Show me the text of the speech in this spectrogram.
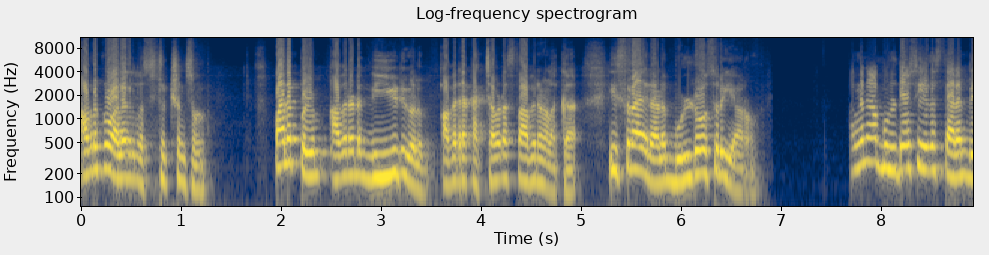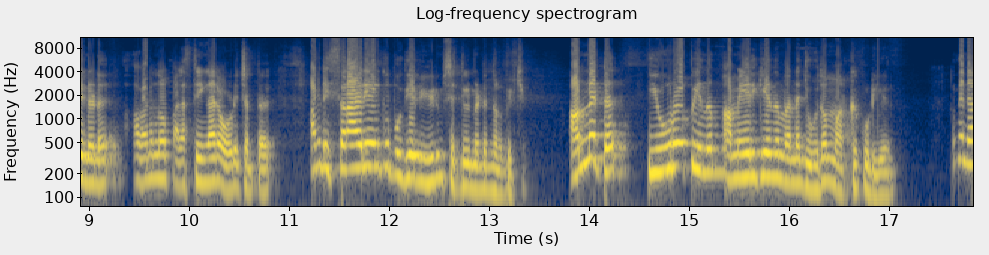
അവർക്ക് വളരെ റെസ്ട്രിക്ഷൻസ് ഉണ്ട്. പലപ്പോഴും അവരുടെ വീടുകളും അവരുടെ കച്ചവട സ്ഥാപനങ്ങളൊക്കെ ഇസ്രായേലാണ് ബുൾഡോസർ ചെയ്യാറുണ്ട് അങ്ങനെ ആ ബുൾഡോസ് ചെയ്ത സ്ഥലം പിന്നീട് അവിടെ നിന്ന് പലസ്തീൻകാരെ ഓടിച്ചിട്ട് അവിടെ ഇസ്രായേലികൾക്ക് പുതിയ വീടും സെറ്റിൽമെന്റും നിർമ്മിക്കും. എന്നിട്ട് യൂറോപ്പിൽ നിന്നും അമേരിക്കയിൽ നിന്നും വന്ന ജൂതന്മാർക്ക് കുടിയേറും. അങ്ങനെ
